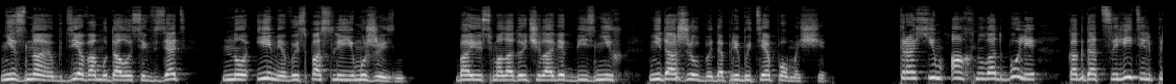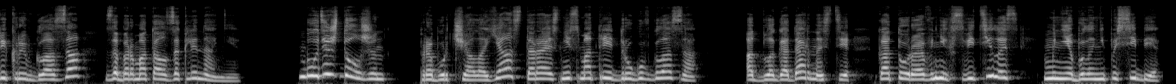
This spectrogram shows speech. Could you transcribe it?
«Не знаю, где вам удалось их взять, но ими вы спасли ему жизнь. Боюсь, молодой человек без них не дожил бы до прибытия помощи». Трохим ахнул от боли, когда целитель, прикрыв глаза, забормотал заклинание. «Будешь должен!» – пробурчала я, стараясь не смотреть другу в глаза. От благодарности, которая в них светилась, мне было не по себе.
